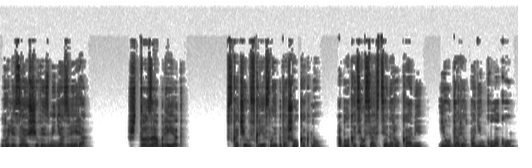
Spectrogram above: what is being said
Вылезающего из меня зверя? Что за бред? Вскочил с кресла и подошел к окну. Облокотился о стены руками и ударил по ним кулаком.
